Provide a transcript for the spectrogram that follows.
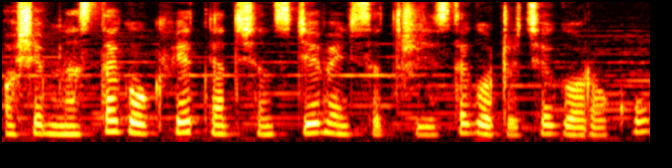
18 kwietnia 1933 roku,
